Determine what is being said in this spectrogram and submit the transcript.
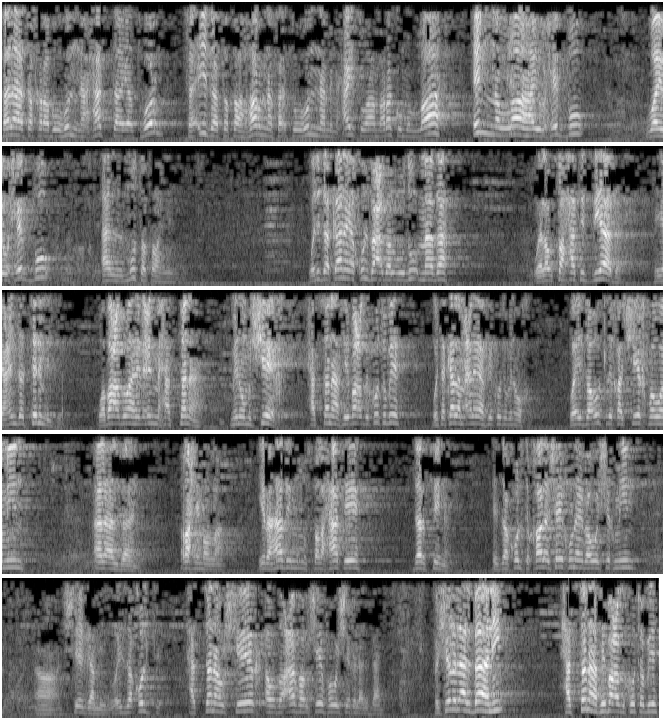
فلا تقربوهن حتى يطهرن فإذا تطهرن فأتوهن من حيث أمركم الله. إن الله يحب ويحب المتطهرين. ولذا كان يقول بعد الوضوء ماذا؟ ولو صحت الزيادة هي عند الترمذي وبعض أهل العلم حسنها منهم الشيخ حسنها في بعض كتبه وتكلم عليها في كتب أخرى. وإذا أطلق الشيخ فهو مين الألباني. رحمه الله. يبقى هذه من مصطلحات إيه؟ درسنا. إذا قلت قال شيخنا يبقى هو الشيخ مين آه الشيخ جميل. وإذا قلت حسنه الشيخ أو ضعفه الشيخ فهو الشيخ الألباني. فالشيخ الألباني حسنها في بعض كتبه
